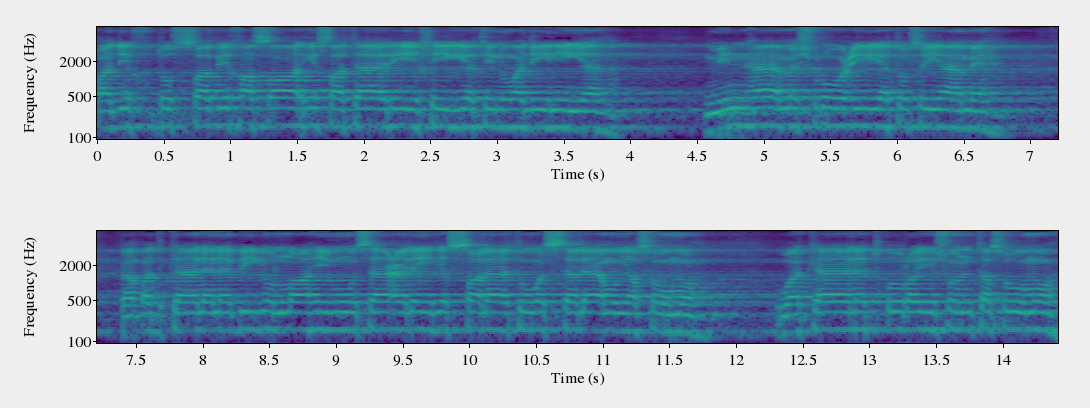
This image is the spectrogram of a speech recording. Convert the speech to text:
قد اختص بخصائص تاريخية ودينية منها مشروعية صيامه فقد كان نبي الله موسى عليه الصلاة والسلام يصومه وكانت قريش تصومه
